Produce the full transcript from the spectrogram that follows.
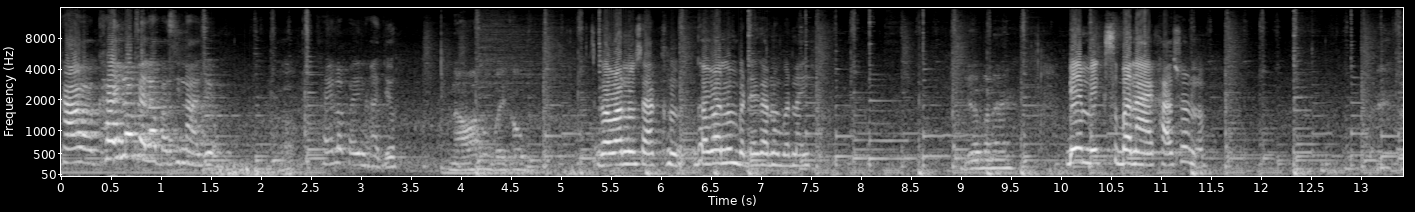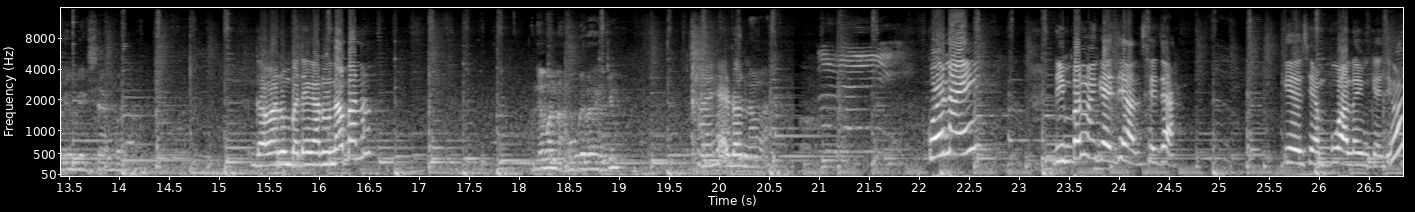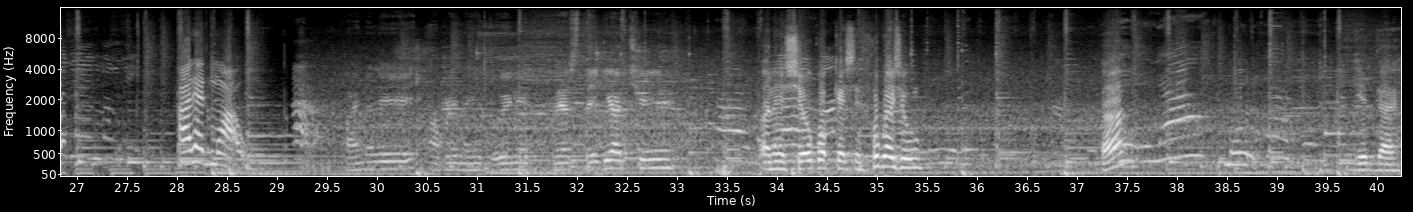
ખા ખાઈ લો પેલા પછી નાજો. ખાઈ લો પછી નાજો. નાવાનું ભાઈ કહું. ગવાનું શાક ગવાનું બટેકાનું બનાવી બે બનાય. બે મિક્સ બનાવ્યા ખાશો ને? બે મિક્સ શાક બના ગવાનું બટેકાનું ના બના? ને પેલા છે હા હેડો નવા. કોઈ નહીં. ડિમ્પલમાં કહેજે હાલશે જા કે શેમ્પુ આલો એમ કહેજે હો હાલ હેડ હું આવું ફાઇનલી આપણે નહીં ધોઈને ફ્રેશ થઈ ગયા છીએ। અને શેવ કોક કે છે શું કહીશું હા? બોલ। ગીત ગાય.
